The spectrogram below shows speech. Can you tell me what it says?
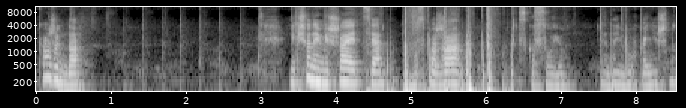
Кажуть, да. Якщо не вмішається госпожа з косою, не дай Бог, звісно.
